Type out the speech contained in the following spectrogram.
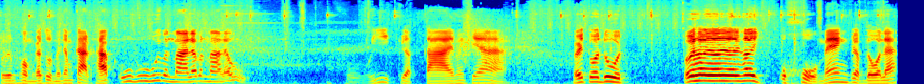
ปืนผมกระสุนไม่จำกัดครับ อู้หูยมันมาแล้ว มันมาแล้วโอ้ยเกือบตายเมื่อกี้ เฮ้ย ตัวดูด เฮ้ยเฮ้ยเฮ้ยเฮ้ยโอ้โห แม่งเกือบโดนแล้ว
